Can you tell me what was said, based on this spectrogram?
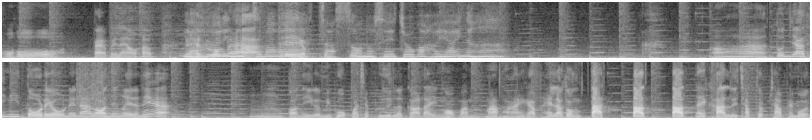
โอ้โห แปลไปแล้วครับแปล や ล่ว は ง り หน้า 夏場 เทพ は雑草の成長が早いな อ่าต้นหญ้าที่นี่โตเร็วในหน้าร้อนจังเลยนะเนี่ย อืม ตอนนี้ก็มีพวกวัชพืชแล้วก็อะไรงอกมามากมายครับ ให้เราต้องตัดตัดตัดให้ขาดหรือชับชับชับให้หมด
